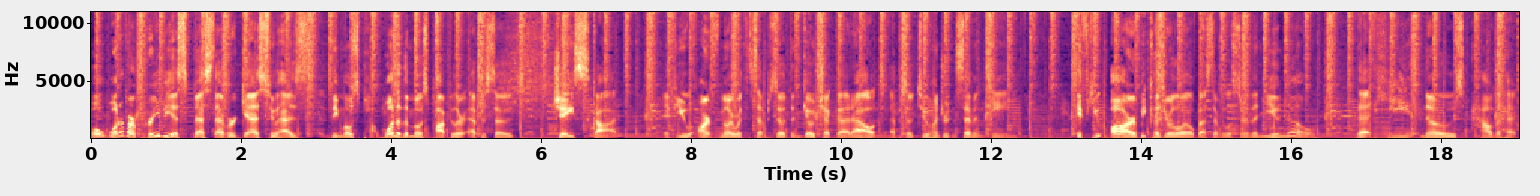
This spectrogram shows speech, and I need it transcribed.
well, one of our previous best ever guests who has the most po- one of the most popular episodes, Jay Scott. If you aren't familiar with this episode, then go check that out, episode 217. If you are, because you're a loyal best ever listener, then you know that he knows how the heck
